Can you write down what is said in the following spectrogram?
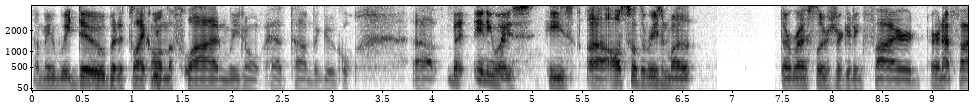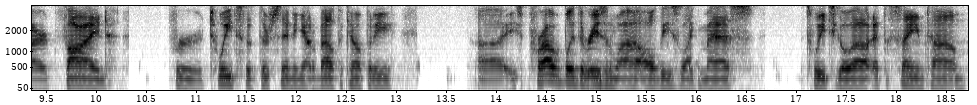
I mean, we do, but it's like on the fly, and we don't have time to Google. Uh, but anyways, he's uh, also the reason why the wrestlers are getting fired or not fired, fined for tweets that they're sending out about the company. Uh, he's probably the reason why all these like mass tweets go out at the same time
